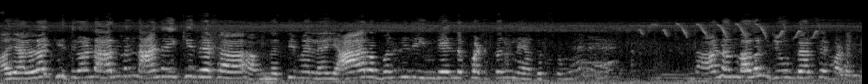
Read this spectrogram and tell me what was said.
ಅವೆಲ್ಲ ಕಿತ್ಕೊಂಡು ಆದ್ಮೇಲೆ ನಾನು ಇಕ್ಕಿದ್ದೆ ನತ್ತಿ ಮೇಲೆ ಯಾರೋ ಬಂದಿದ್ದು ಹಿಂದೆಯಿಂದ ಪಟ್ಕೊಂಡು ನೆಗಸ್ತು ನಾನು ನನ್ನ ಮಗನ ಜೀವ ಬೆರ್ಸೆ ಮಾಡಕ್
